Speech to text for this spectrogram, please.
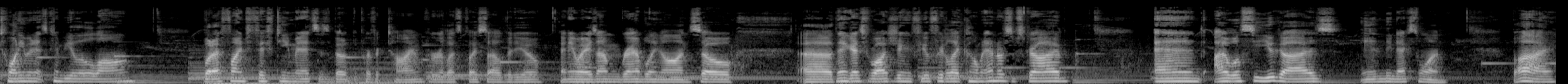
20 minutes can be a little long, but I find 15 minutes is about the perfect time for a Let's Play style video. Anyways, I'm rambling on, so uh, thank you guys for watching. Feel free to like, comment, and or subscribe, and I will see you guys in the next one. Bye.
